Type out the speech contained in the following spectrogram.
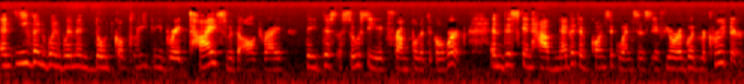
And even when women don't completely break ties with the alt-right, they disassociate from political work. And this can have negative consequences if you're a good recruiter.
